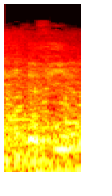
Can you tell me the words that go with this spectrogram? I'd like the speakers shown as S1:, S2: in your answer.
S1: critique de film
